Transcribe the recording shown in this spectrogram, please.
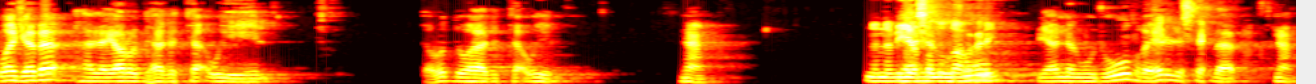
وجب هذا يرد هذا التأويل؟ يرد هذا التأويل. نعم. أن النبي صلى الله عليه لأن الوجوب غير الاستحباب. نعم.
